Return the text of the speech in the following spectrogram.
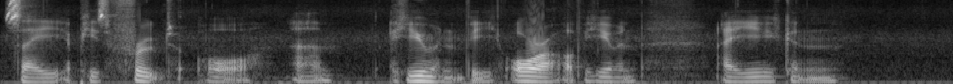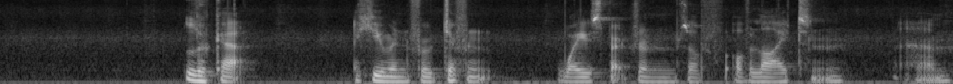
say, a piece of fruit or um, a human, the aura of a human. Uh, you can look at a human through different wave spectrums of, of light and um,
